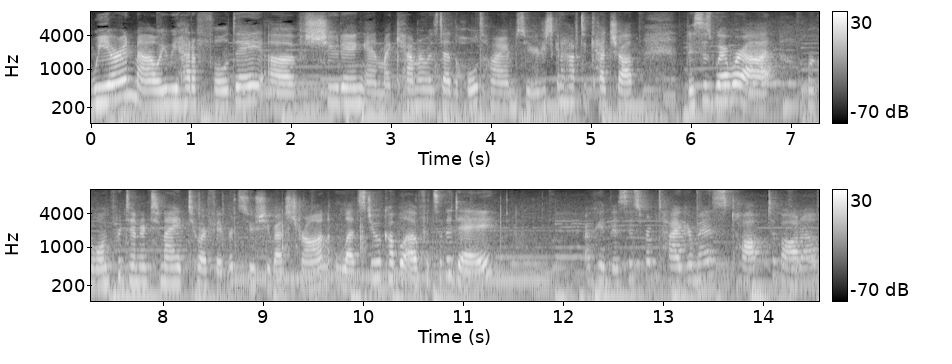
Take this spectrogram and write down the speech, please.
We are in Maui. We had a full day of shooting and my camera was dead the whole time, so you're just gonna have to catch up. This is where we're at. We're going for dinner tonight to our favorite sushi restaurant. Let's do a couple outfits of the day. Okay, this is from Tiger Mist, top to bottom.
